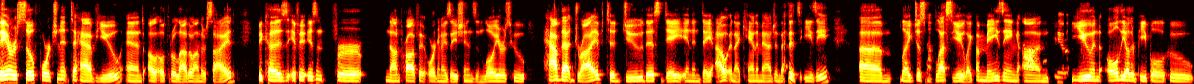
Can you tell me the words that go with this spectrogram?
they are so fortunate to have you and Al Otro Lado on their side because if it isn't for nonprofit organizations and lawyers who have that drive to do this day in and day out and i can't imagine that it's easy um like just no. bless you like amazing oh, on you. you and all the other people who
